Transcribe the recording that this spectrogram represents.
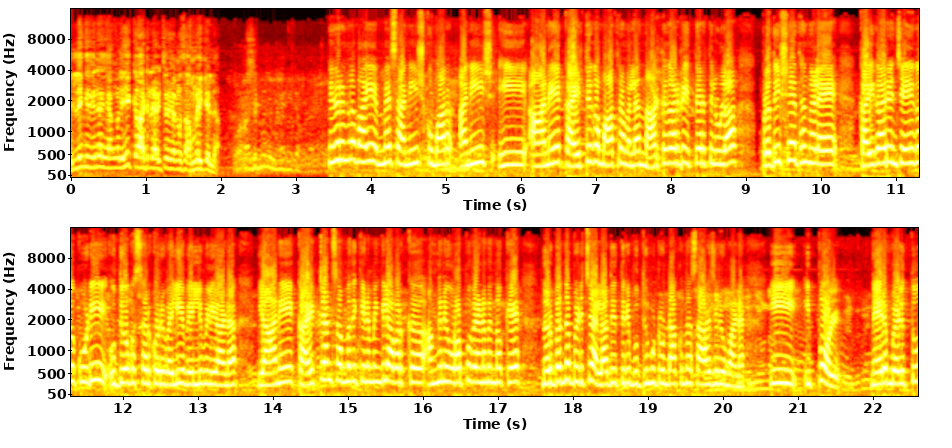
ഇല്ലെങ്കിൽ ഇതിനെ ഞങ്ങൾ ഈ കാട്ടിൽ അയച്ചാൽ ഞങ്ങൾ സമ്മതിക്കില്ല. വിവരങ്ങളുമായി എം എസ് അനീഷ് കുമാർ. അനീഷ് ഈ ആനയെ കയറ്റുക മാത്രമല്ല നാട്ടുകാരുടെ ഇത്തരത്തിലുള്ള പ്രതിഷേധങ്ങളെ കൈകാര്യം ചെയ്യുക കൂടി ഉദ്യോഗസ്ഥർക്ക് ഒരു വലിയ വെല്ലുവിളിയാണ്. ഈ ആനയെ കയറ്റാൻ സമ്മതിക്കണമെങ്കിൽ അവർക്ക് അങ്ങനെ ഉറപ്പ് വേണമെന്നൊക്കെ നിർബന്ധം പിടിച്ച അല്ലാതെ ഇത്തിരി ബുദ്ധിമുട്ടുണ്ടാക്കുന്ന സാഹചര്യവുമാണ്. ഈ ഇപ്പോൾ നേരം വെളുത്തു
